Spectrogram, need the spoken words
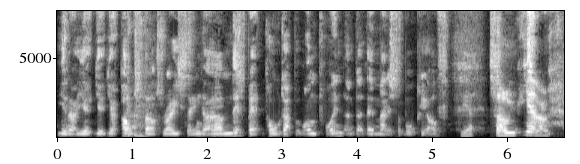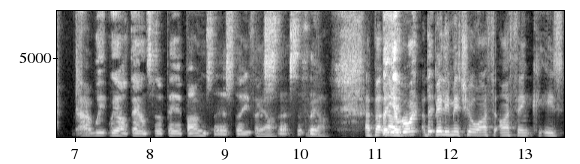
you know, your, your, your pulse starts racing. Um, Nisbet pulled up at one point, and but then managed to walk it off. Yeah. So you know, uh, we we are down to the bare bones there, Steve. We That's are. that's the thing. Uh, but But no, you're right, uh, but- Billy Mitchell, I, th- I think, is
